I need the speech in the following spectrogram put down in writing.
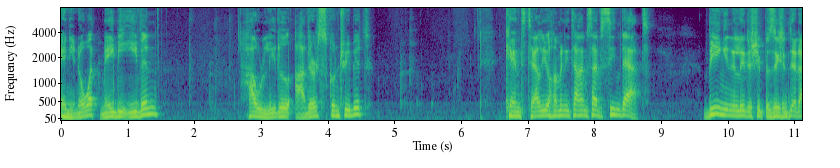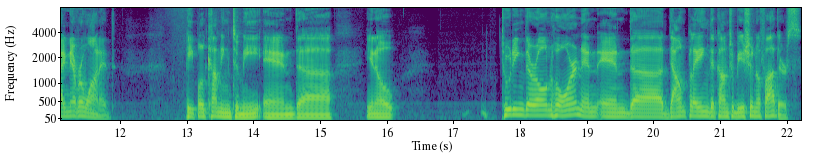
And you know what? Maybe even how little others contribute. Can't tell you how many times I've seen that. Being in a leadership position that I never wanted. People coming to me and, uh, you know, tooting their own horn and and uh, downplaying the contribution of others.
